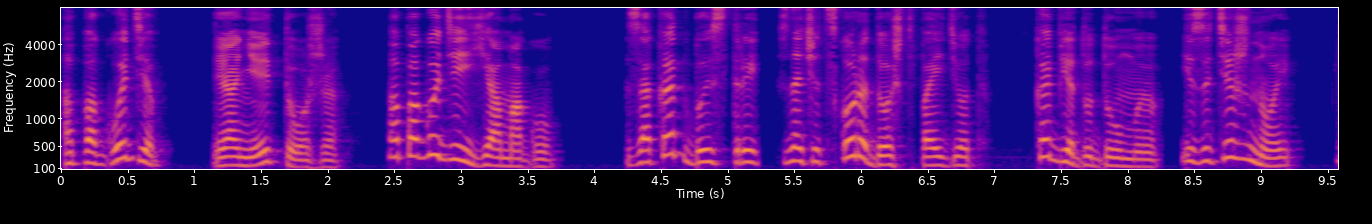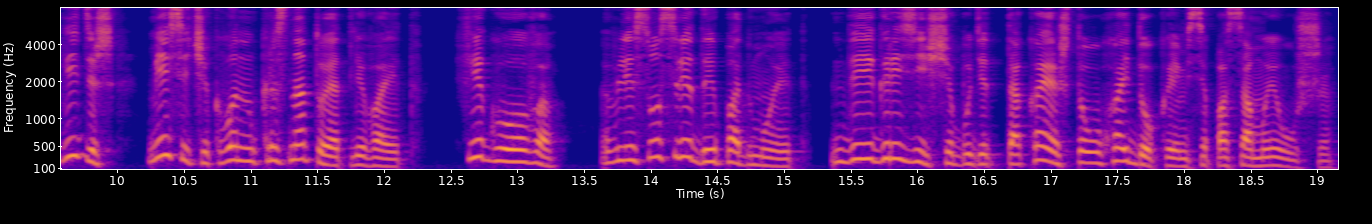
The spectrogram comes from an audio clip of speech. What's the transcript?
О погоде? И о ней тоже. О погоде и я могу. Закат быстрый, значит, скоро дождь пойдет. К обеду, думаю, и затяжной. Видишь, месячек вон краснотой отливает. Фигово. В лесу следы подмоет. Да и грязища будет такая, что ухайдокаемся по самые уши.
